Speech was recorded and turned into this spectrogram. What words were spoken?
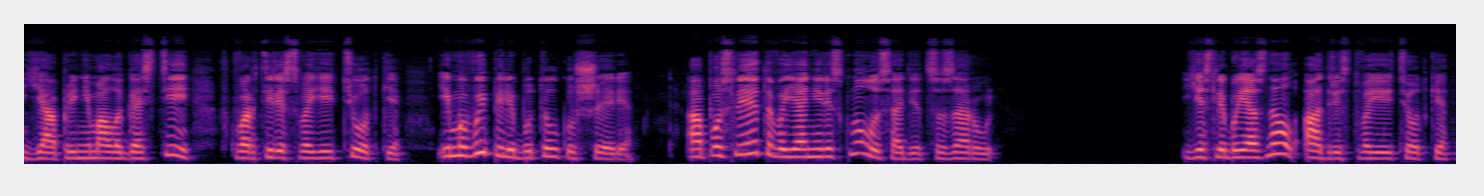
Я принимала гостей в квартире своей тетки, и мы выпили бутылку шерри. А после этого я не рискнула садиться за руль. Если бы я знал адрес твоей тетки,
